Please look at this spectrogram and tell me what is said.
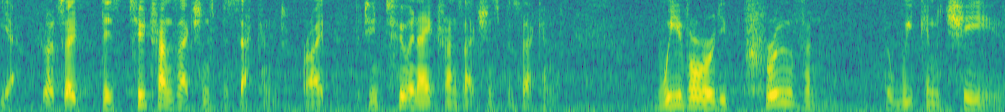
Yeah. That's so there's two transactions per second, right? Between two and eight transactions per second. We've already proven that we can achieve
